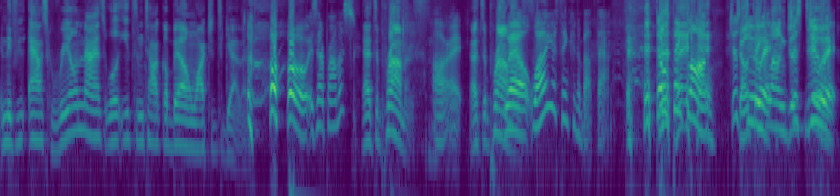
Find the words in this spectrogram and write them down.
and if you ask real nice, we'll eat some Taco Bell and watch it together. Oh, is that a promise? That's a promise. All right. That's a promise. Well, while you're thinking about that, don't think long. Just Don't do think it. long. Just, do it.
